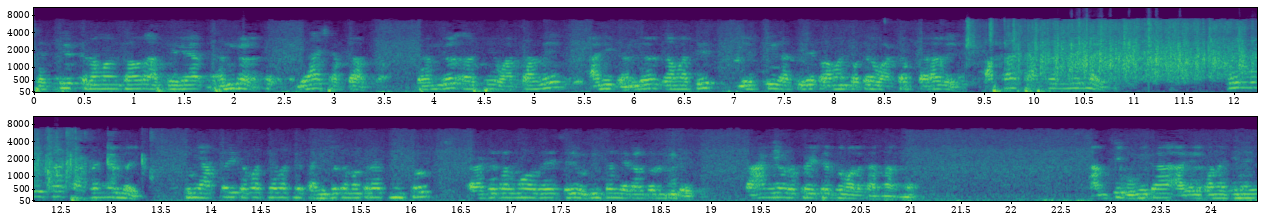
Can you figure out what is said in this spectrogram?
छत्तीस क्रमांकावर असलेल्या धनगर या शब्दात धनगर असे वाचावे आणि धनगर जमातीत एस टी जातीचे प्रमाणपत्र वाटप करावे असा शासन निर्णय मुंबईचा शासन निर्णय तुम्ही आत्ताही तपास केला असं सांगितलं तर मात्र तुमचं राज्यपाल महोदय तरी होती संध्याकाळपर्यंत द्यायचे तर आम्ही एवढं प्रेशर तुम्हाला करणार नाही. आमची भूमिका आलेलपणाची नाही.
